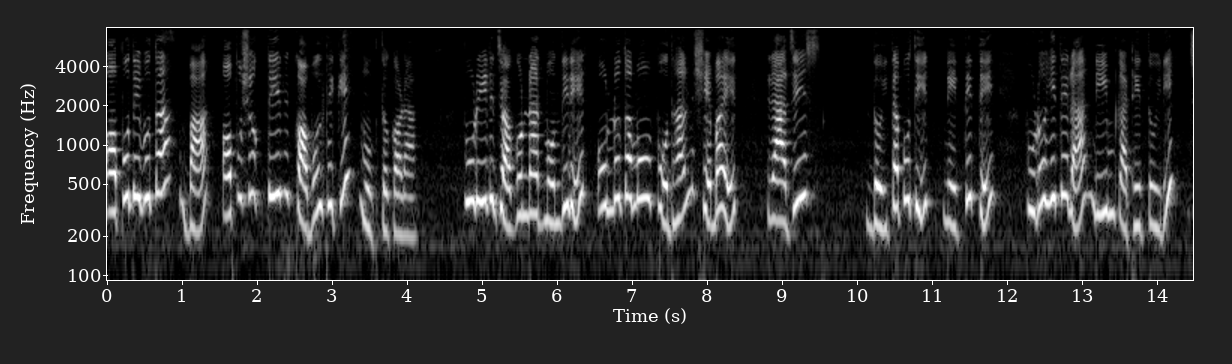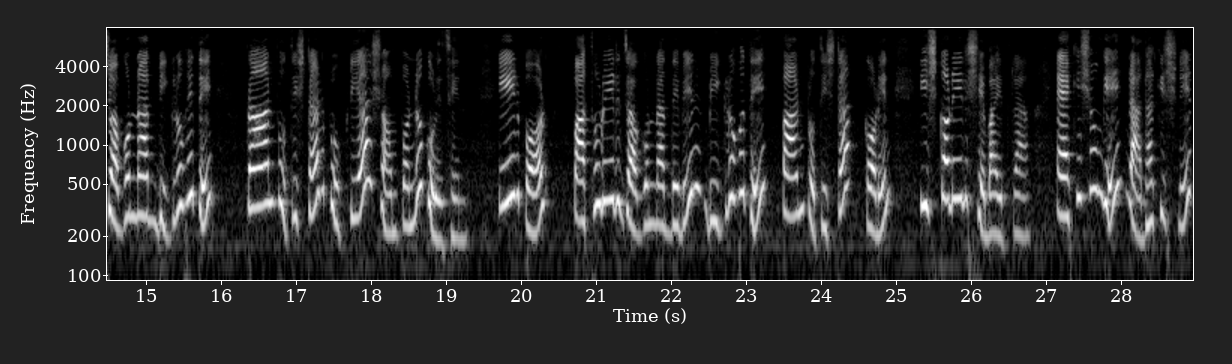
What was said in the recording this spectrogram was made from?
অপদেবতা বা অপশক্তির কবল থেকে মুক্ত করা। পুরীর জগন্নাথ মন্দিরের অন্যতম প্রধান সেবায়েত রাজেশ দৈতাপতির নেতৃত্বে পুরোহিতেরা নিম কাঠের তৈরি জগন্নাথ বিগ্রহেতে প্রাণ প্রতিষ্ঠার প্রক্রিয়া সম্পন্ন করেছেন। এরপর পাথরের জগন্নাথ দেবের বিগ্রহতে প্রাণ প্রতিষ্ঠা করেন ইস্কনের সেবায়েতরা। একই সঙ্গে রাধাকৃষ্ণের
